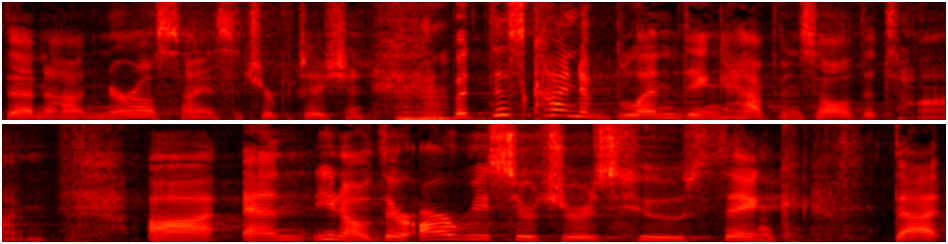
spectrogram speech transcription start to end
than a neuroscience interpretation. Mm-hmm. But this kind of blending happens all the time. Uh, and, you know, there are researchers who think that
